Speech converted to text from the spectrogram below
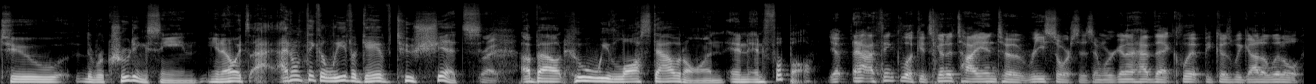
to the recruiting scene, you know, it's I, I don't think Alleva gave two shits Right. about who we lost out on in in football. Yep. And I think, look, it's going to tie into resources, and we're going to have that clip because we got a little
